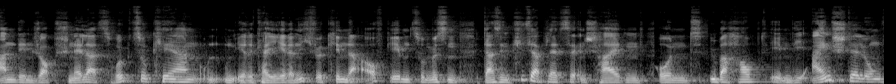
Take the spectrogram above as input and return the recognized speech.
an den Job schneller zurückzukehren und, und ihre Karriere nicht für Kinder aufgeben zu müssen. Da sind Kita-Plätze entscheidend und überhaupt eben die Einstellung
